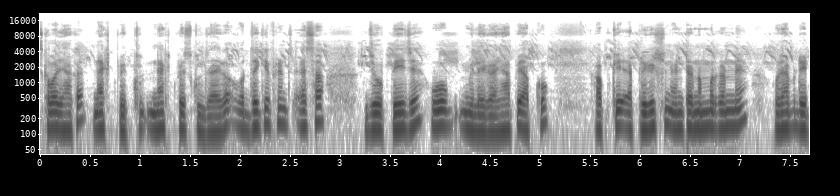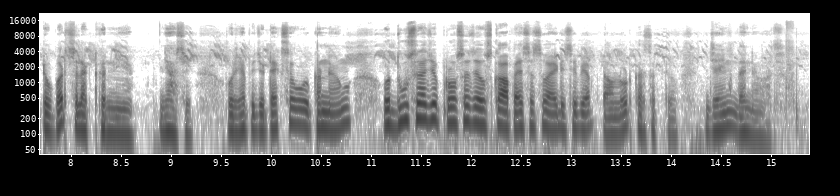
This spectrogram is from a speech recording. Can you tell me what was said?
इसके बाद यहाँ का नेक्स्ट पेज नेक्स्ट पेज खुल जाएगा। और देखिए फ्रेंड्स ऐसा जो पेज है, वो मिलेगा। यहाँ पे आपको, आपके एप्लीकेशन एंटर नंबर करने हैं और यहाँ पे डेट ऑफ़ बर्थ सेलेक्ट करनी है, यहाँ से। और यहाँ पे जो टैक्स है, वो करने होंगे। और दूसरा जो प्रोसेस है, उसका आप एस एस से भी आप डाउनलोड कर सकते हो। जय हिंद, धन्यवाद।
